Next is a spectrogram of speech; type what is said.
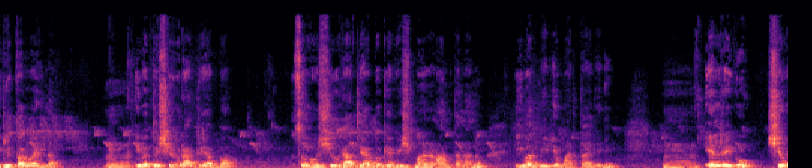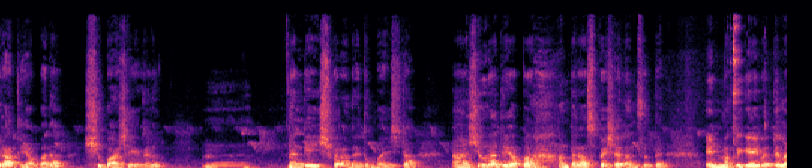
ಇರಲಿ, ಪರವಾಗಿಲ್ಲ. ಇವತ್ತು ಶಿವರಾತ್ರಿ ಹಬ್ಬ. ಸೊ ಶಿವರಾತ್ರಿ ಹಬ್ಬಕ್ಕೆ ವಿಶ್ ಮಾಡೋಣ ಅಂತ ನಾನು ಈ ಒಂದು ವಿಡಿಯೋ ಮಾಡ್ತಾ ಇದ್ದೀನಿ. ಎಲ್ರಿಗೂ ಶಿವರಾತ್ರಿ ಹಬ್ಬದ ಶುಭಾಶಯಗಳು. ನನಗೆ ಈಶ್ವರ ಅಂದರೆ ತುಂಬ ಇಷ್ಟ. ಶಿವರಾತ್ರಿ ಹಬ್ಬ ಒಂಥರ ಸ್ಪೆಷಲ್ ಅನಿಸುತ್ತೆ. ಹೆಣ್ಮಕ್ಳಿಗೆ ಇವತ್ತೆಲ್ಲ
